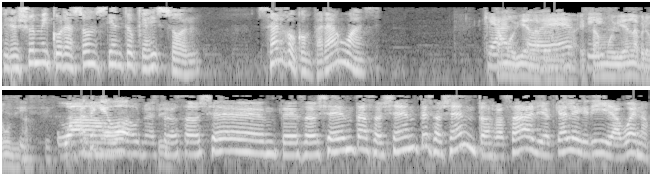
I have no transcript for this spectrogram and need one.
pero yo en mi corazón siento que hay sol. ¿Salgo con paraguas? Está muy bien la pregunta. ¿eh? Está muy bien la pregunta. Wow, que vos, nuestros oyentes, oyentas, oyentes, oyentos, Rosario, qué alegría. Bueno,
